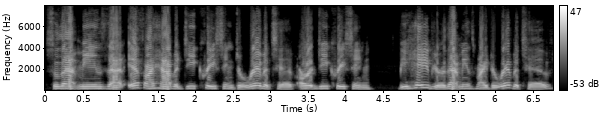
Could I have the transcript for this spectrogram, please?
So that means that if I have a decreasing derivative or a decreasing behavior, that means my derivative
